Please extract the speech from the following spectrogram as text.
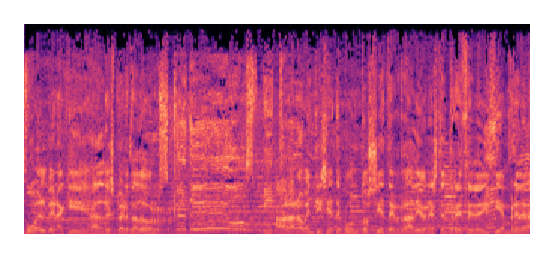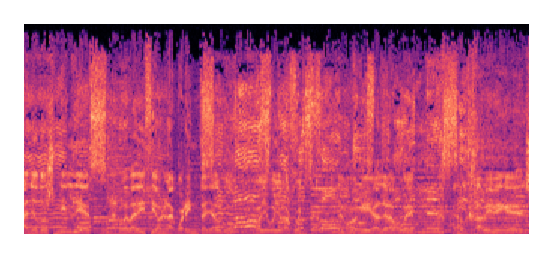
Vuelven aquí al despertador. A la 97.7 radio en este 13 de diciembre del año 2010. Una nueva edición, la 40 y algo. No llevo yo la cuenta. Tengo aquí al de la web, al Javibi, que es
